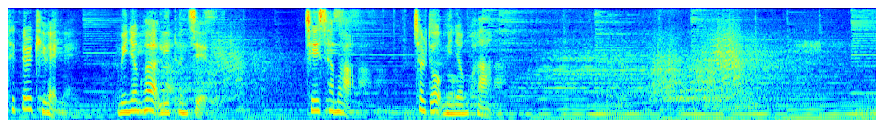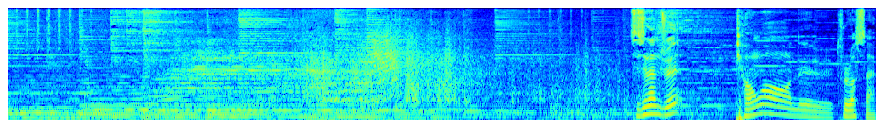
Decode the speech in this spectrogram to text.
특별기획 민영화 Returns 제3화 철도 민영화 지지난주에 병원을 둘러싼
